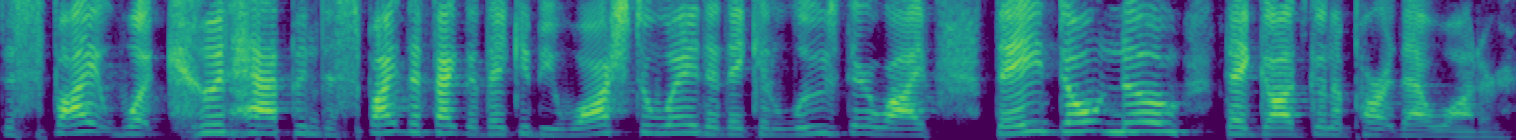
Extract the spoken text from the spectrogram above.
despite what could happen, despite the fact that they could be washed away, that they could lose their life. They don't know that God's going to part that water,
